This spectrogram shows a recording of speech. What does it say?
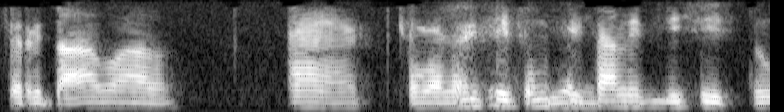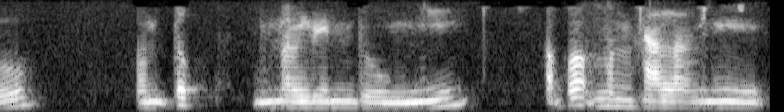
cerita awal. Ah kembali Fungsi-fungsi salib di situ untuk melindungi apa menghalangi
